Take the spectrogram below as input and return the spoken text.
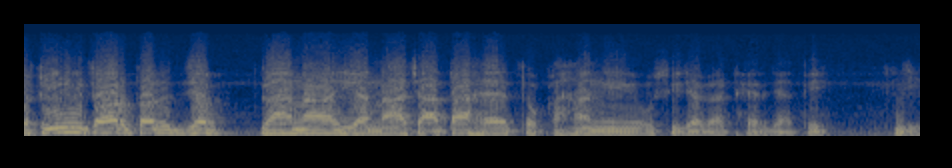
یقینی طور پر جب گانا یا ناچ آتا ہے تو کہانی اسی جگہ ٹھہر جاتی جی۔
